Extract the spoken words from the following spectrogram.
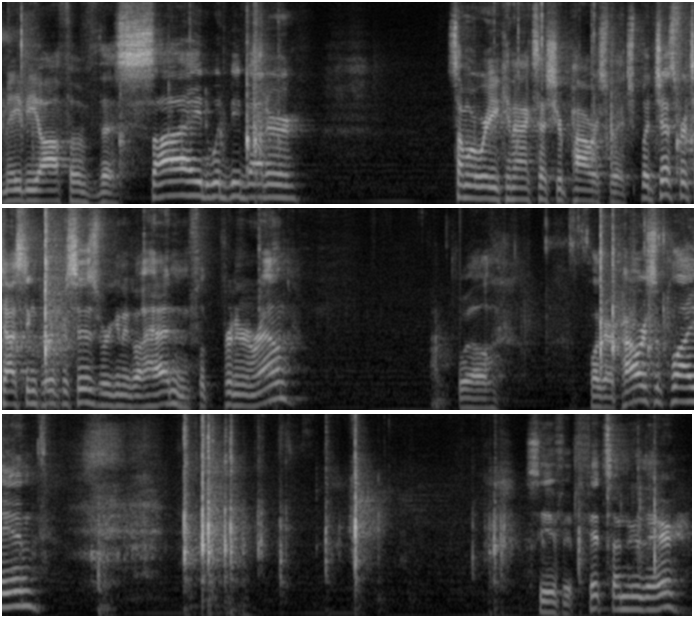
Maybe off of the side would be better. Somewhere where you can access your power switch. But just for testing purposes, we're gonna go ahead and flip the printer around. We'll plug our power supply in. See if it fits under there.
